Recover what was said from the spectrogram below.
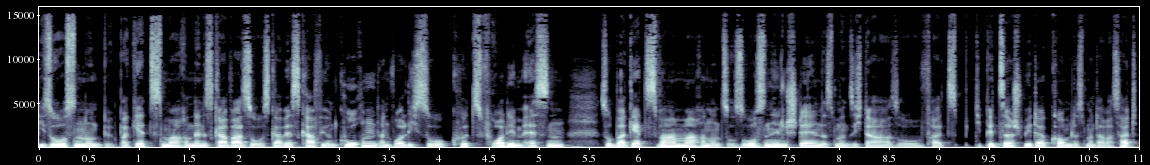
die Soßen und Baguettes machen, denn es gab, war so, es gab erst Kaffee und Kuchen, dann wollte ich so kurz vor dem Essen so Baguettes warm machen und so Soßen hinstellen, dass man sich da so, falls die Pizza später kommt, dass man da was hat.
